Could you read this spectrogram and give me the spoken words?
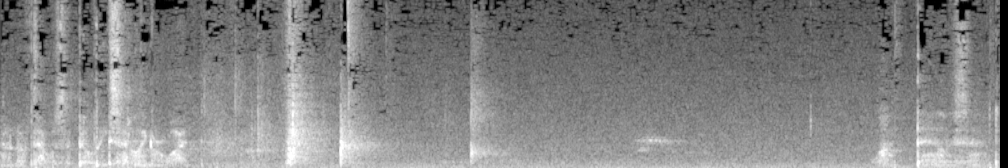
I don't know if that was the building settling or what. What the hell is that?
